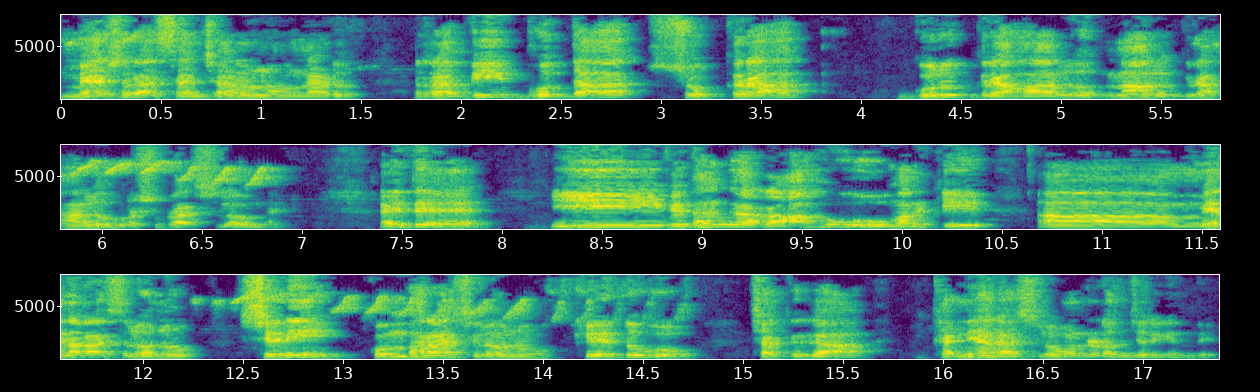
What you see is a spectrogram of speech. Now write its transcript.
మేషరాశి సంచారంలో ఉన్నాడు. రవి బుధ శుక్ర గురు గ్రహాలు నాలుగు గ్రహాలు వృషభ రాశిలో ఉన్నాయి. అయితే ఈ విధంగా రాహువు మనకి ఆ మీనరాశిలోను శని కుంభరాశిలోను కేతువు చక్కగా కన్యారాశిలో ఉండడం జరిగింది.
